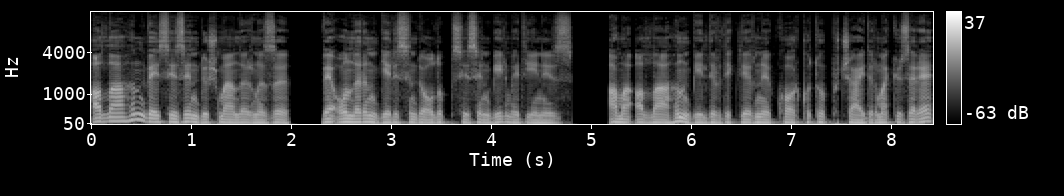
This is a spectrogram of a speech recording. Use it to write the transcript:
Allah'ın ve sizin düşmanlarınızı ve onların gerisinde olup sizin bilmediğiniz ama Allah'ın bildirdiklerini korkutup caydırmak üzere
